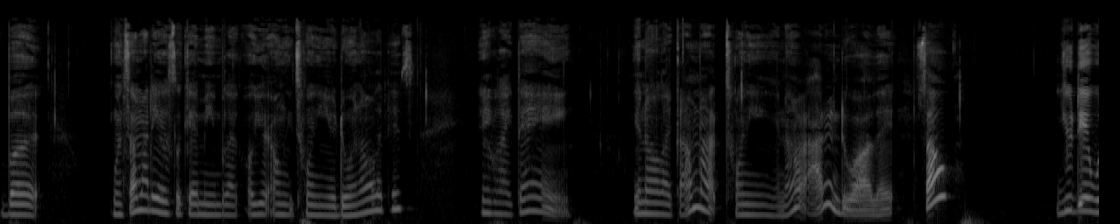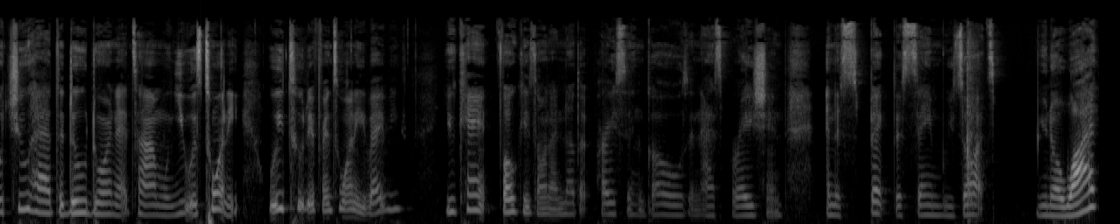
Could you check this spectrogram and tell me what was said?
But when somebody else look at me and be like, "Oh, you're only 20, you're doing all of this," they be like, "Dang, you know, like I'm not 20, and I, I didn't do all that." So you did what you had to do during that time when you was 20. We two different 20 babies. You can't focus on another person' goals and aspiration and expect the same results. You know why?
